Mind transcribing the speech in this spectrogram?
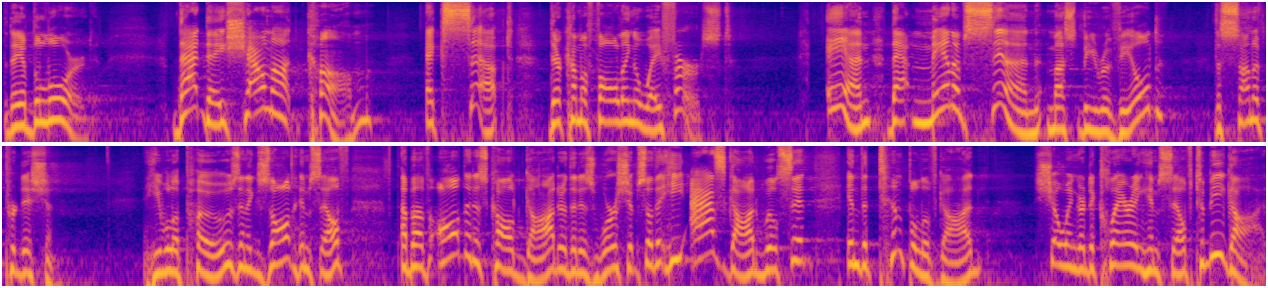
the day of the Lord. That day shall not come except there come a falling away first. And that man of sin must be revealed, the son of perdition. He will oppose and exalt himself above all that is called God or that is worshiped, so that he, as God, will sit in the temple of God, showing or declaring himself to be God.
